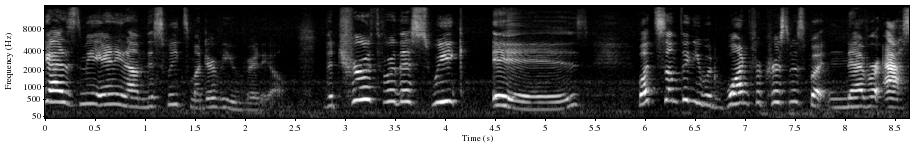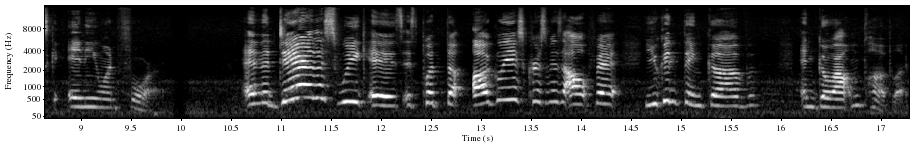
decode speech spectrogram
guys, it's me Annie and I'm this week's Monday viewer video. The truth for this week is, what's something you would want for Christmas but never ask anyone for? And the dare this week is, is put the ugliest Christmas outfit you can think of and go out in public.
